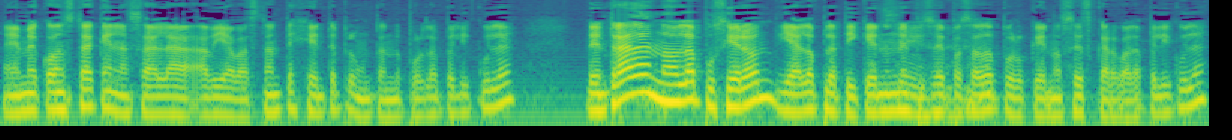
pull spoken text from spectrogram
A mí me consta que en la sala había bastante gente preguntando por la película. De entrada no la pusieron, ya lo platiqué en un Sí. episodio pasado porque no se descargó la película.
